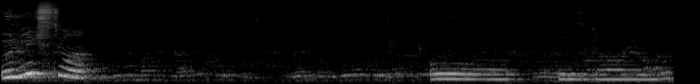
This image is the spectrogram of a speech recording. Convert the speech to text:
Ölmek istiyorlar. Oo, gerizekalılar yandı.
